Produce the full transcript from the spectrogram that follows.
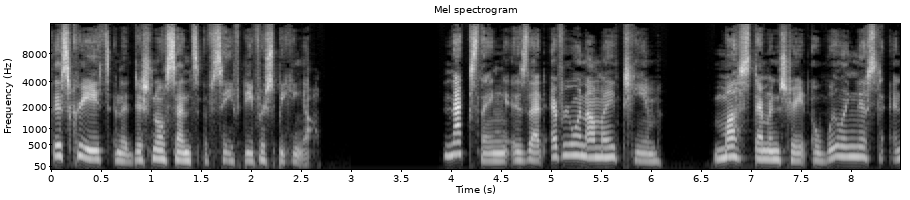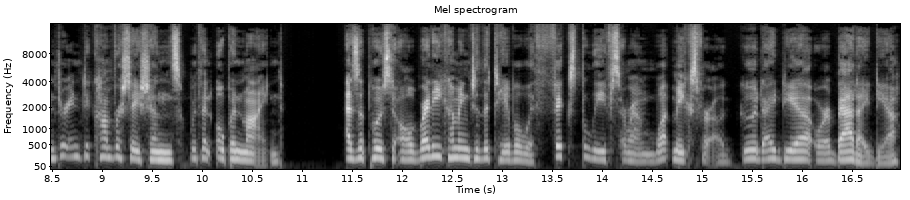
This creates an additional sense of safety for speaking up. Next thing is that everyone on my team must demonstrate a willingness to enter into conversations with an open mind as opposed to already coming to the table with fixed beliefs around what makes for a good idea or a bad idea,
